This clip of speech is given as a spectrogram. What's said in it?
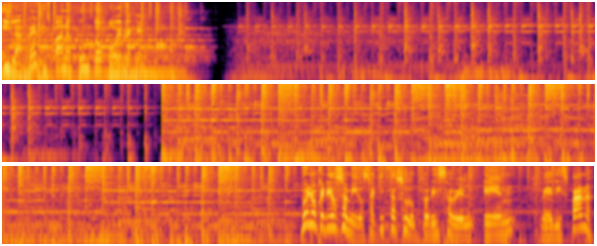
y la redhispana.org. amigos, aquí está su doctora Isabel en Red Hispana.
